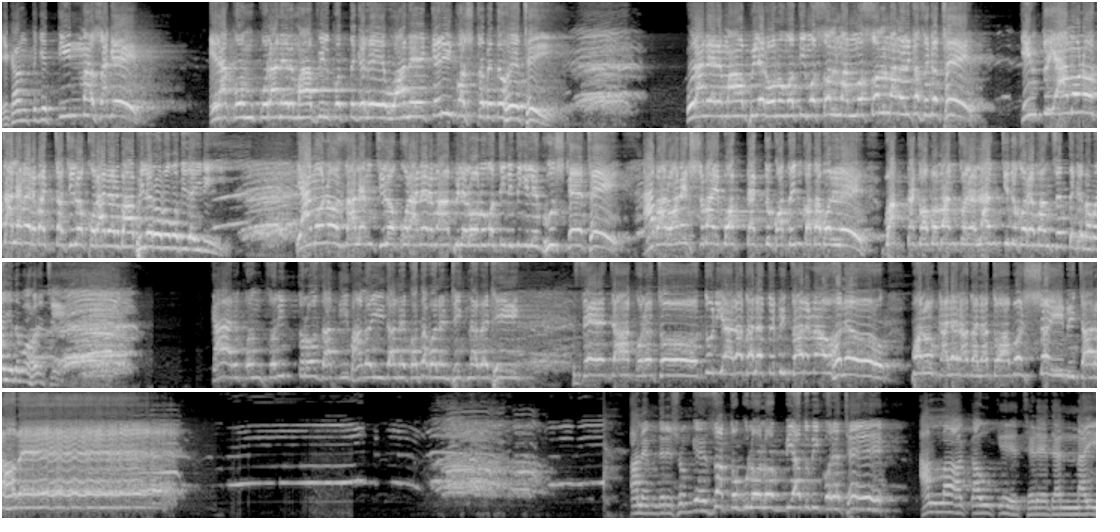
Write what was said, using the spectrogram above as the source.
এখান থেকে তিন মাস আগে এরকম কোরআনের মাহফিল করতে গেলে অনেকেরই কষ্ট পেতে হয়েছে। কোরআনের মাহফিলের অনুমতি মুসলমান মুসলমানের কাছে গেছে। কিন্তু এমনও জালেমের বাচ্চা ছিল কোরআনের মাহফিলের অনুমতি দেয়নি। এমনও জালেম ছিল কোরআনের মাহফিলের অনুমতি নিতে গেলে ঘুষ খেয়েছে। আবার অনেক সময় বক্তা একটু কঠিন কথা বললে বক্তাকে অপমান করে, লাঞ্ছিত করে মানুষের থেকে নামাইয়ে দেওয়া হয়েছে। কার কোন চরিত্র জাতি ভালোই জানে, কথা বলেন ঠিক না বে ঠিক? যে যা করেছ, দুনিয়ার আদালতে বিচার নাও হলেও পরকালের আদালতে অবশ্যই বিচার হবে। আলেমদের সঙ্গে যতগুলো লোক বিয়াদুবি করেছে আল্লাহ কাউকে ছেড়ে দেন নাই।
